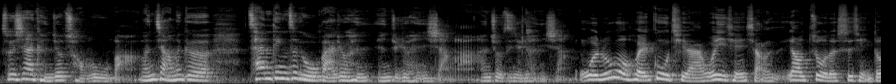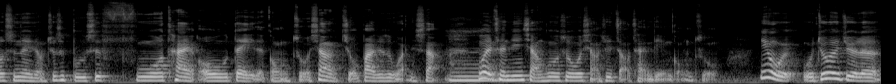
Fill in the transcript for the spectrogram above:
所以现在可能就宠物吧。我们讲那个餐厅，这个我本来就很很久就很想啦，很久之前就很想。我如果回顾起来，我以前想要做的事情都是那种就是不是 full time all day 的工作，像酒吧就是晚上。我也曾经想过说我想去早餐店工作，因为我我就会觉得。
